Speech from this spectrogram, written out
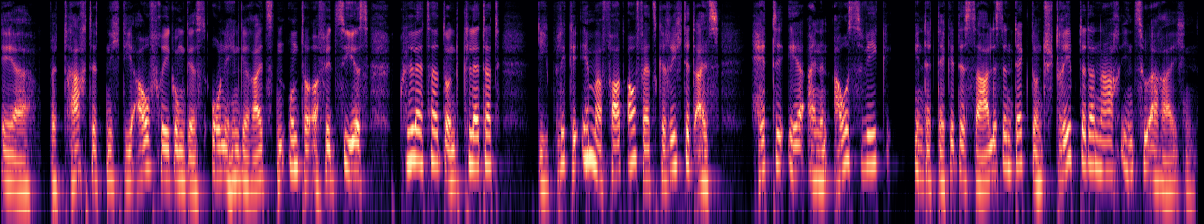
Er betrachtet nicht die Aufregung des ohnehin gereizten Unteroffiziers, klettert und klettert, die Blicke immerfort aufwärts gerichtet, als hätte er einen Ausweg in der Decke des Saales entdeckt und strebte danach, ihn zu erreichen.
